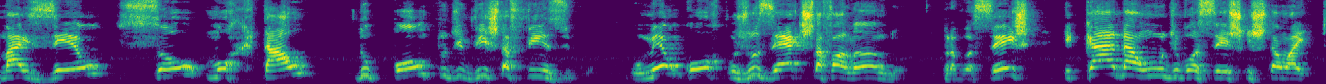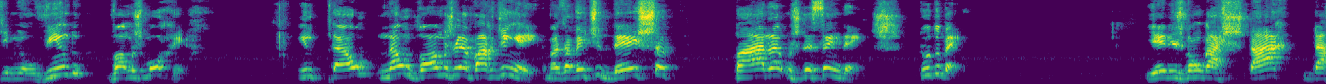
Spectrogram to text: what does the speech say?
Mas eu sou mortal do ponto de vista físico. O meu corpo, José, que está falando para vocês, e cada um de vocês que estão aqui me ouvindo, vamos morrer. Então, não vamos levar dinheiro, mas a gente deixa para os descendentes. Tudo bem. E eles vão gastar da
